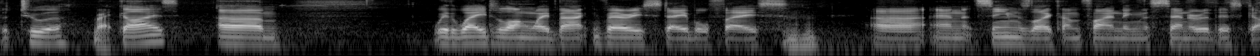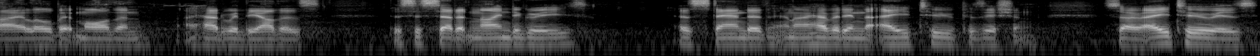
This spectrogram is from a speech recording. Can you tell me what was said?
the tour Right. guys. Um, with weight a long way back, very stable face. Uh, and it seems like I'm finding the center of this guy a little bit more than I had with the others. This is set at 9 degrees as standard, and I have it in the A2 position. So A2 is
